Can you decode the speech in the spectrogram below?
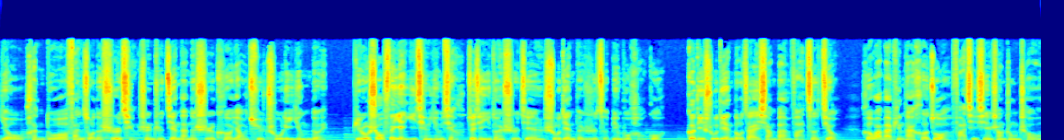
有很多繁琐的事情，甚至艰难的时刻要去处理应对。比如受肺炎疫情影响，最近一段时间书店的日子并不好过。各地书店都在想办法自救，和外卖平台合作，发起线上众筹，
